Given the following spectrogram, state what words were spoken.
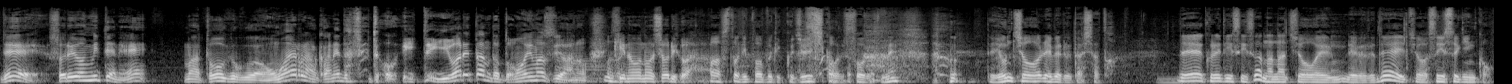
で、それを見てね、まあ当局がお前らが金出せと言って言われたんだと思いますよ、あの、昨日の処理ファは。ーストリパブリック11校です、そうですね。で、4兆レベル出したと。で、クレディ・スイスは7兆円レベルで、一応スイス銀行。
